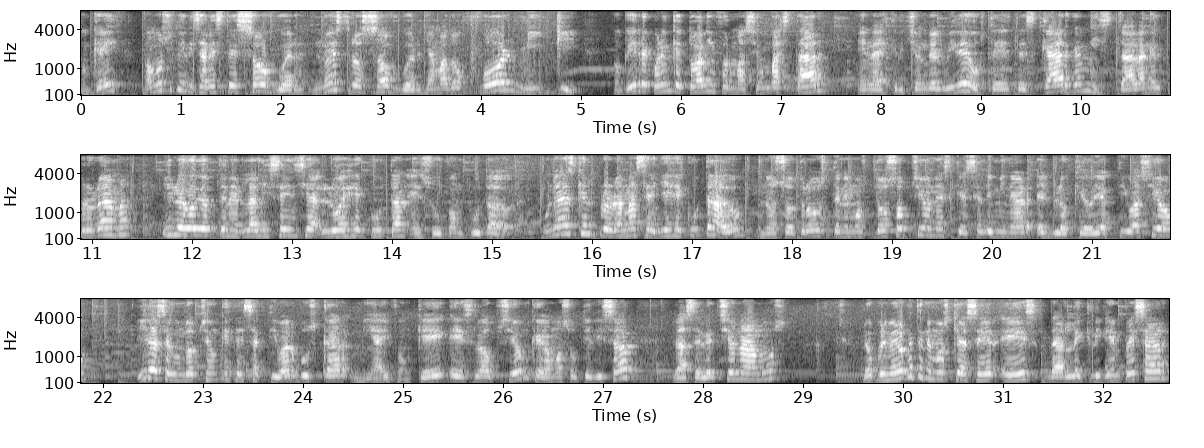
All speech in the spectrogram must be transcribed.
ok, vamos a utilizar este software, nuestro software llamado ForMiKey. Ok, recuerden que toda la información va a estar en la descripción del video. Ustedes descargan, instalan el programa y luego de obtener la licencia lo ejecutan en su computadora. Una vez que el programa se haya ejecutado, nosotros tenemos dos opciones que es eliminar el bloqueo de activación y la segunda opción que es desactivar buscar mi iPhone, que es la opción que vamos a utilizar. La seleccionamos. Lo primero que tenemos que hacer es darle clic en empezar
